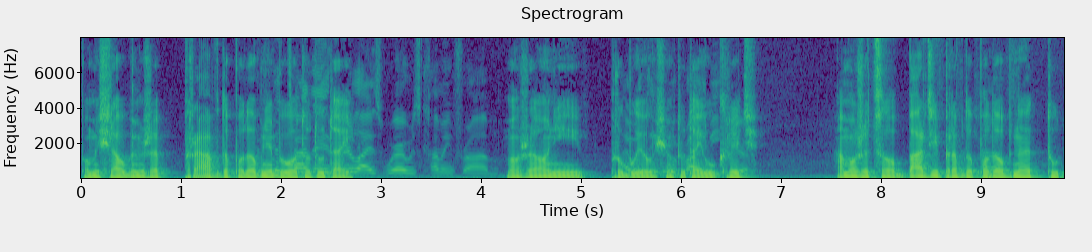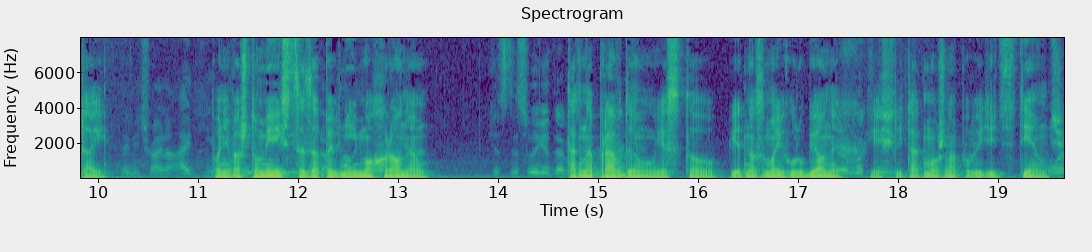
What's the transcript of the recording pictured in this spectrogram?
pomyślałbym, że prawdopodobnie było to tutaj. Może oni próbują się tutaj ukryć, a może co bardziej prawdopodobne, tutaj, ponieważ to miejsce zapewni im ochronę. Tak naprawdę jest to jedno z moich ulubionych, jeśli tak można powiedzieć, zdjęć.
